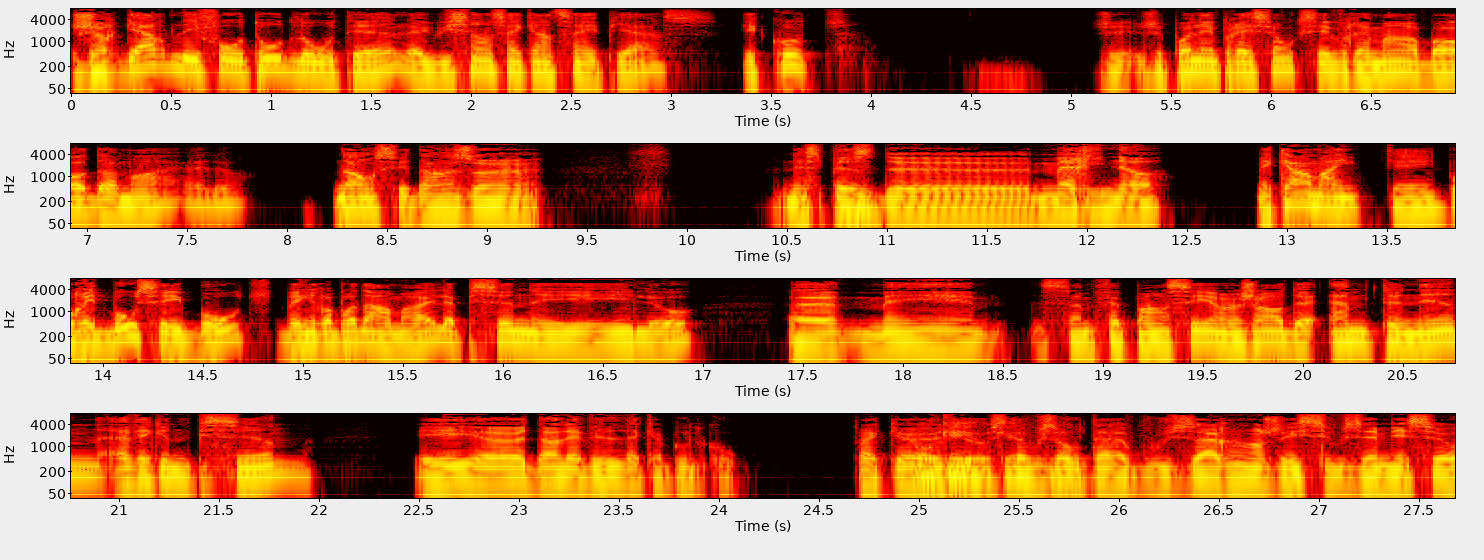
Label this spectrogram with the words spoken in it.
Je regarde les photos de l'hôtel à 855 pièces. Écoute, j'ai pas l'impression que c'est vraiment à bord de mer, là. Non, c'est dans un une espèce de marina. Mais quand même, pour être beau, c'est beau. Tu te baigneras pas dans la mer. La piscine est, est là. Euh, mais ça me fait penser à un genre de Hampton Inn avec une piscine et euh, dans la ville d'Acapulco. Fait que Ok, là, ok, c'est à vous autres à vous arranger si vous aimez ça.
